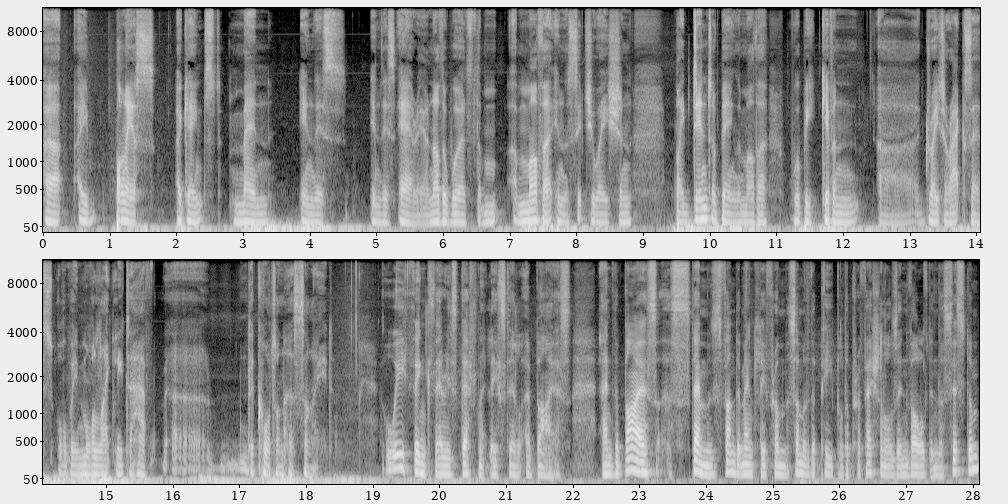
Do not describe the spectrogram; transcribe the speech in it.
uh, a bias against men in this in this area. In other words, the a mother in the situation, by dint of being the mother, will be given uh, greater access or be more likely to have uh, the court on her side. We think there is definitely still a bias, and the bias stems fundamentally from some of the people, the professionals involved in the system,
